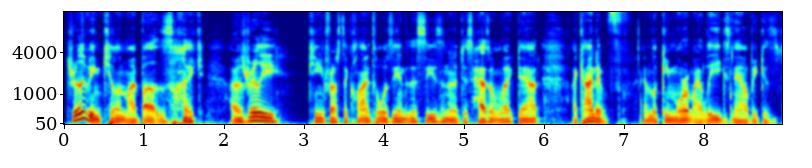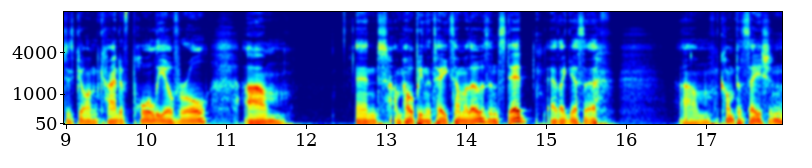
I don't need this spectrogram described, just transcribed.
it's really been killing my buzz. Like I was really keen for us to climb towards the end of the season, and it just hasn't worked out. I kind of am looking more at my leagues now because it's just gone kind of poorly overall. Um, and I'm hoping to take some of those instead as I guess a um, compensation.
